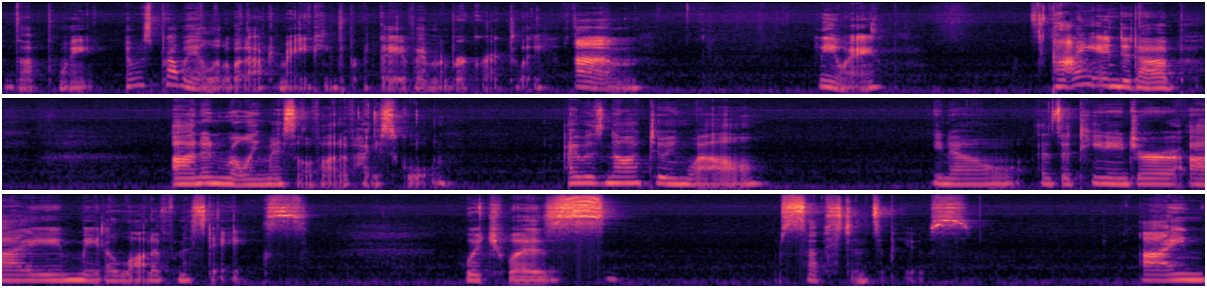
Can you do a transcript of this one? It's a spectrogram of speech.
at that point. It was probably a little bit after my 18th birthday, if I remember correctly. Um, anyway, I ended up unenrolling myself out of high school. I was not doing well. You know, as a teenager, I made a lot of mistakes, which was substance abuse. I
